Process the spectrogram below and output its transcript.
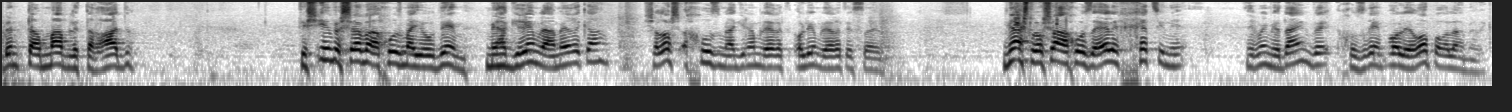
בין תרמ"ב לתרע"ד, 97% מהיהודים מהגרים לאמריקה, 3% מהגרים לארץ, עולים לארץ ישראל. מהשלושה אחוז האלה, חצי נרמים ידיים וחוזרים או לאירופה או לאמריקה.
